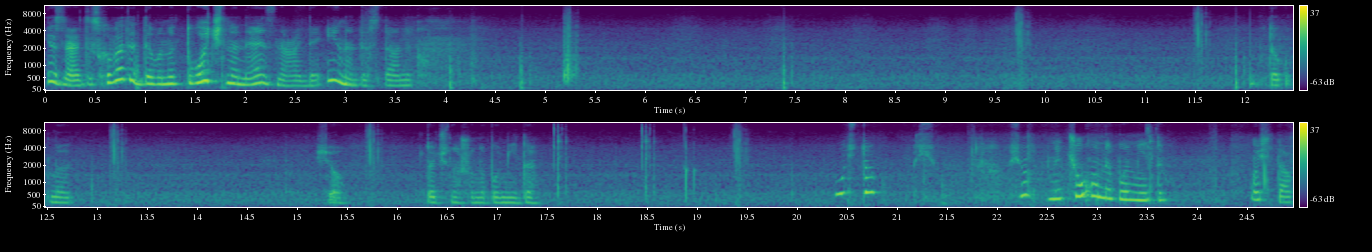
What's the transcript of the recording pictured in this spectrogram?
Я знаю, де сховати, де воно точно не знайде і не достане. Так от ми. Все, точно, що не поміте. Ось так. Все, нічого не помітив. Ось так.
